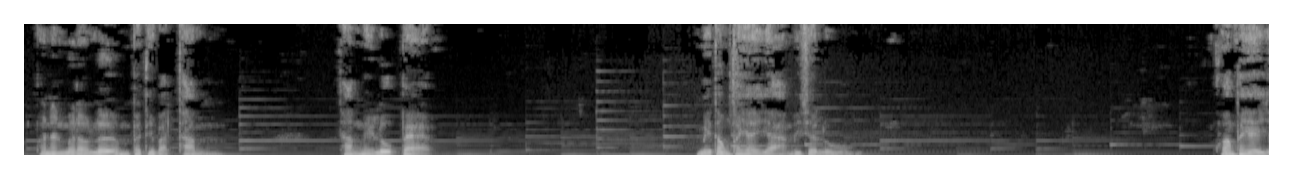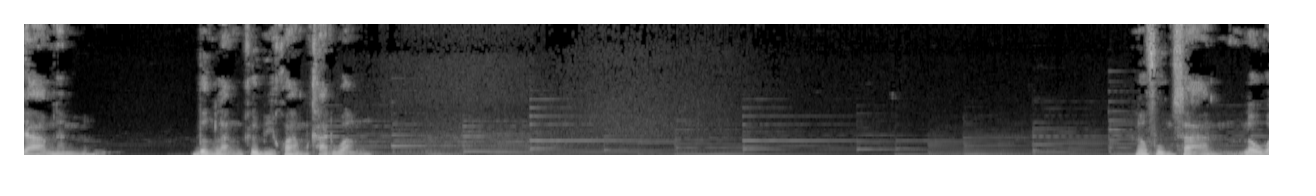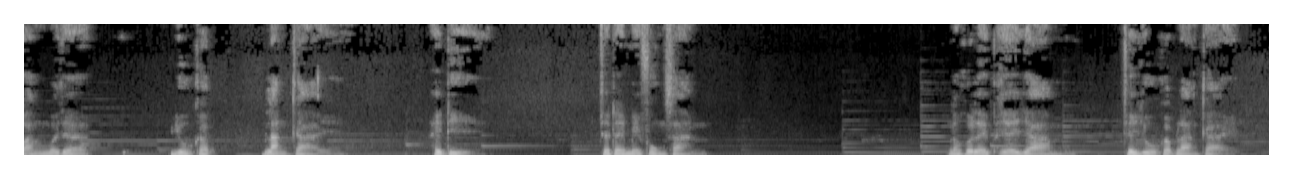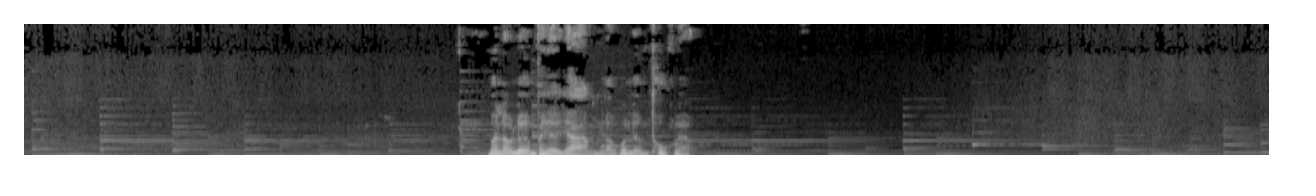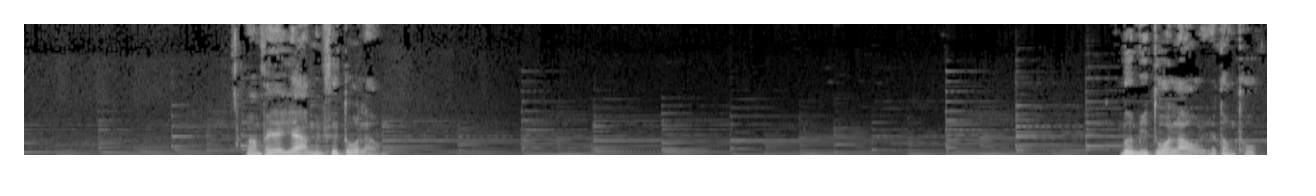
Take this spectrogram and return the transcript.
เพราะนั้นเมื่อเราเริ่มปฏิบัติธรรมทำในรูปแบบ ไม่ต้องพยายามที่จะรู้ ความพยายามนั้น เบื้องหลังคือมีความคาดหวัง เราฟุ้งซ่านเราหวังว่าจะอยู่กับร่างกายให้ดี จะได้ไม่ฟุ้งซ่าน เราก็เลยพยายาม จะอยู่กับร่างกาย เมื่อเราเริ่มพยายามเราก็เริ่มทุกข์แล้ว ความพยายามนั่นคือตัวเราเมื่อมีตัวเราจะต้องทุกข์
